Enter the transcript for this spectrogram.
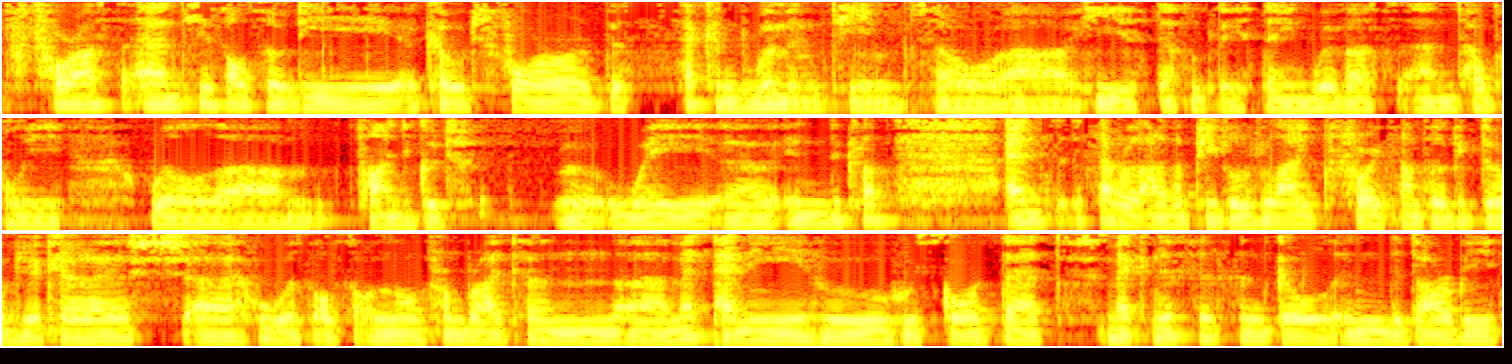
for us, and he's also the coach for the second women team. So, uh, he is definitely staying with us and hopefully will, um, find a good way uh, in the club. And several other people, like for example Viktor Gyökeres, uh, who was also on loan from Brighton, uh, Matt Penney, who who scored that magnificent goal in the derby,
